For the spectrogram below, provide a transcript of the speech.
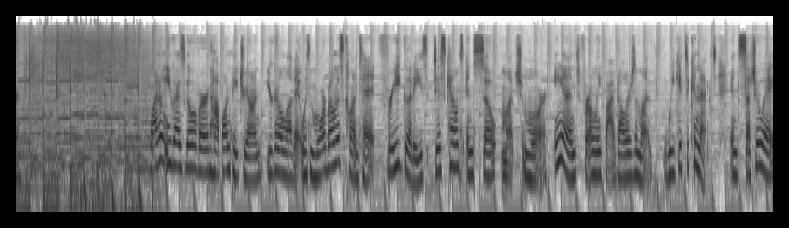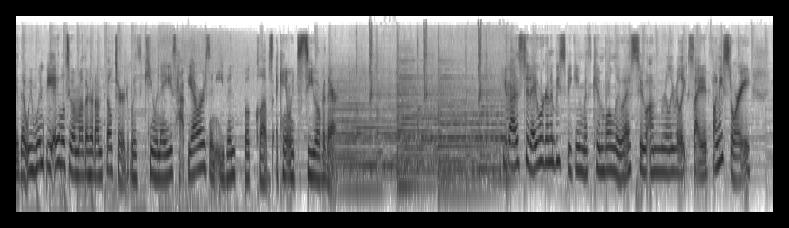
Why don't you guys go over and hop on Patreon? You're going to love it with more bonus content, free goodies, discounts, and so much more. And for only $5 a month, we get to connect in such a way that we wouldn't be able to on Motherhood Unfiltered with Q&As, happy hours, and even book clubs. I can't wait to see you over there. You guys, today we're going to be speaking with Kimball Lewis, who I'm really, really excited. Funny story.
